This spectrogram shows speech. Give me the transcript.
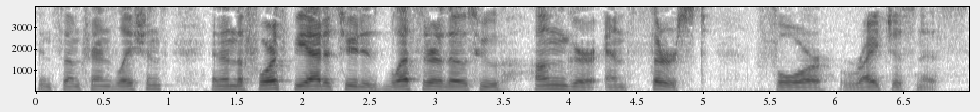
in some translations. And then the fourth beatitude is, Blessed are those who hunger and thirst for righteousness.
